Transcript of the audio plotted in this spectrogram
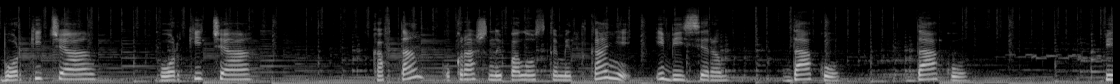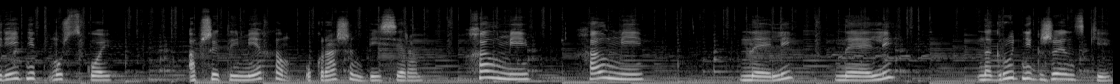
Боркича, боркича. Кафтан, украшенный полосками ткани и бисером. Даку, даку. Передник мужской, обшитый мехом, украшен бисером. Холми, холми. Нелли, Нелли. Нагрудник женский,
